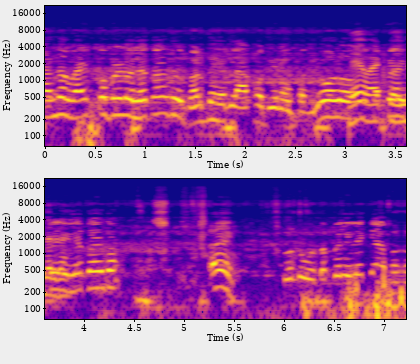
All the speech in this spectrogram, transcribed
અંદર વ્હાઈટ કપડો લેતો હતો ભર દે એટલે આખો દિન ઉપર લો લો કો લેતો હતો તો એ તો તપેલી લે કે આ ભર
